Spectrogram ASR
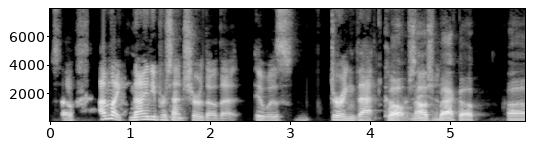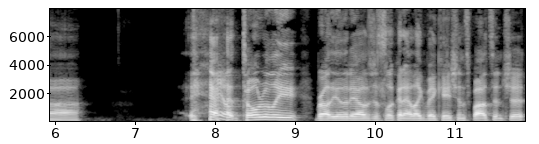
So I'm like ninety percent sure though that it was during that Well, conversation. now it's backup. Uh, Hey-o. totally, bro. The other day I was just looking at like vacation spots and shit.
